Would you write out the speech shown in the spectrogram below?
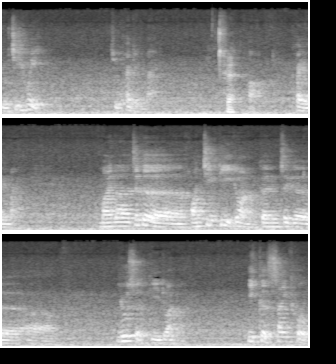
有机会就快点买是。啊，快点买。买了这个环境地段跟这个呃优损地段啊，一个 cycle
